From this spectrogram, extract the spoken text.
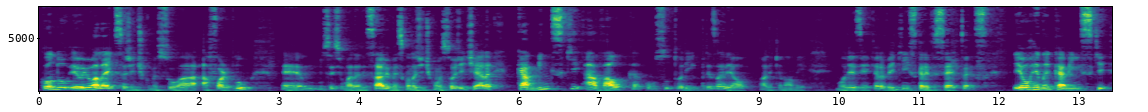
Quando eu e o Alex a gente começou a, a ForBlue, é, não sei se o Marani sabe, mas quando a gente começou a gente era Kaminski Avalka Consultoria Empresarial. Olha que nome molezinha, quero ver quem escreve certo essa. Eu, Renan Kaminski,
